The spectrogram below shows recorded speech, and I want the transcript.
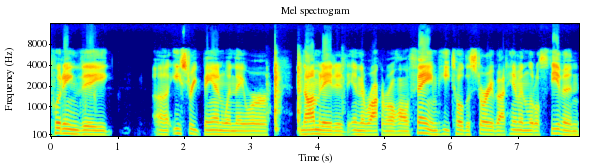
putting the uh, E Street Band when they were nominated in the Rock and Roll Hall of Fame, he told the story about him and Little Steven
